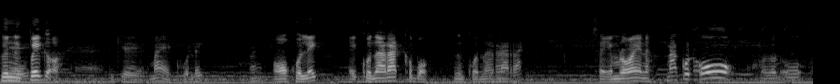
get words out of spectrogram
คือหนึ่งเป๊กเหรออ่าพี่เกไม่คนเล็กอ๋อคนเล็กไอ้คนน่ารักเขาบอกหนึ่งคนน่ารัน่ากรักใส่เอ็มร้อยนะมาโกนโอบางคนอู้อ๋อ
